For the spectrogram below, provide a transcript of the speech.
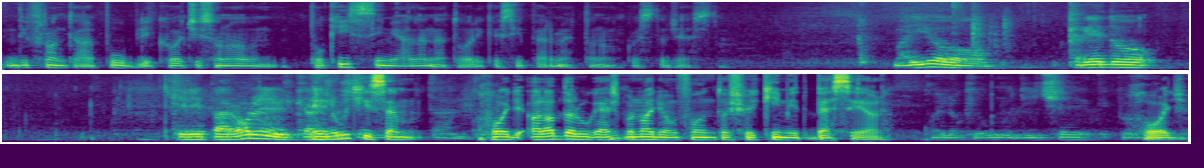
Di fronte al pubblico ci sono pochissimi allenatori che si permettono questo gesto. Ma io credo che le parole nel calcio Én úgy hiszem, hogy a labdarúgásban nagyon fontos, hogy ki mit beszél. Hogy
